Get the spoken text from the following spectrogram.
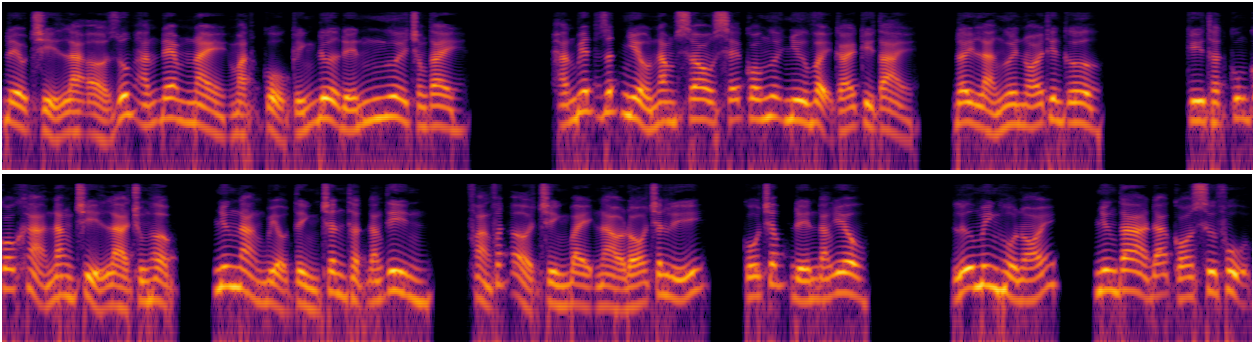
đều chỉ là ở giúp hắn đem này mặt cổ kính đưa đến ngươi trong tay. Hắn biết rất nhiều năm sau sẽ có ngươi như vậy cái kỳ tài, đây là ngươi nói thiên cơ. Kỳ thật cũng có khả năng chỉ là trùng hợp, nhưng nàng biểu tình chân thật đáng tin, phảng phất ở trình bày nào đó chân lý, cố chấp đến đáng yêu. Lữ Minh Hồ nói, nhưng ta đã có sư phụ.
